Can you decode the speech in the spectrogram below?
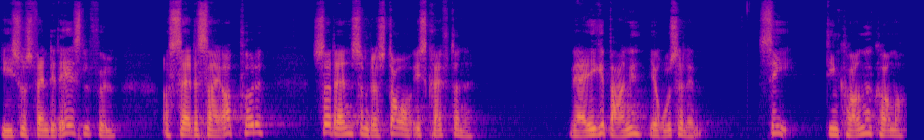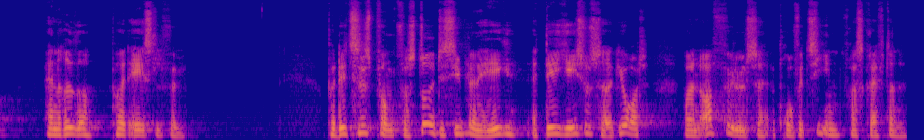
Jesus fandt et æselføl og satte sig op på det, sådan som der står i skrifterne. Vær ikke bange, Jerusalem. Se, din konge kommer. Han rider på et æselføl. På det tidspunkt forstod disciplerne ikke, at det Jesus havde gjort, var en opfyldelse af profetien fra skrifterne.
